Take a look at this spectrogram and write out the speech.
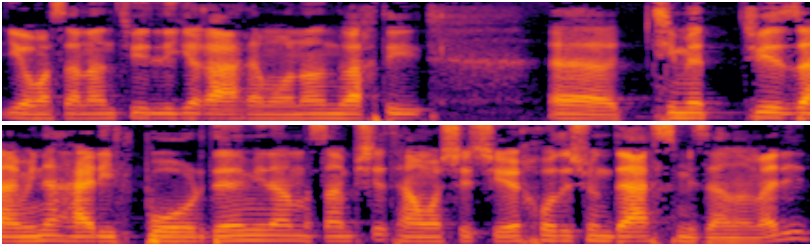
یا مثلا توی لیگ قهرمانان وقتی تیم توی زمین حریف برده میرن مثلا پیش تماشاچی خودشون دست می‌زنن. ولی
